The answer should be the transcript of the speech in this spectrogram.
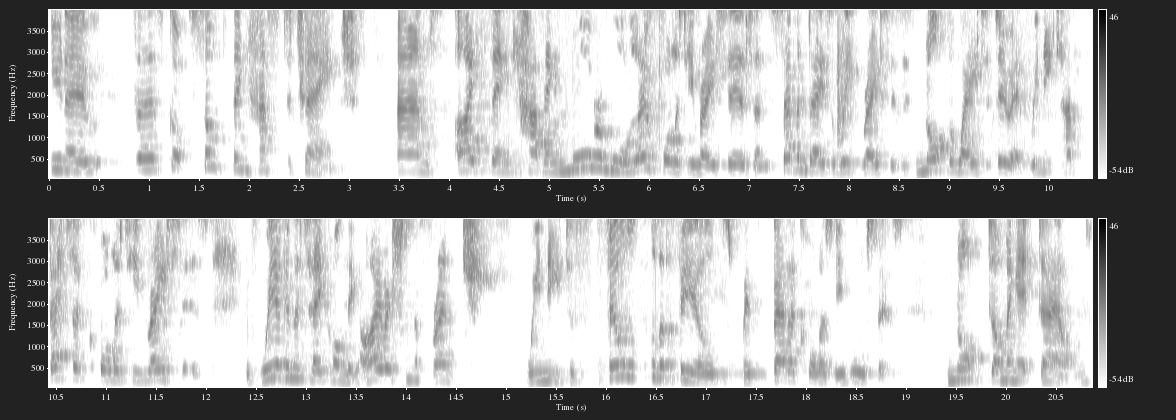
you know, there's got something has to change. And I think having more and more low quality races and seven days a week races is not the way to do it. We need to have better quality races. If we are going to take on the Irish and the French, we need to fill the fields with better quality horses, not dumbing it down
